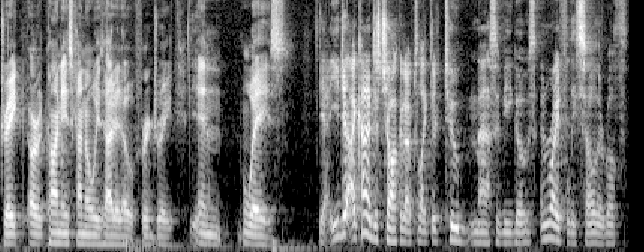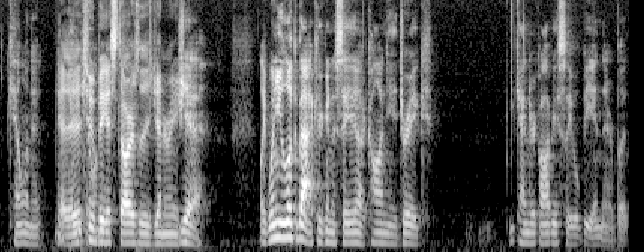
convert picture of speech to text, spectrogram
Drake or Kanye's kind of always had it out for Drake Yeah. in ways. Yeah, you. Ju- I kind of just chalk it up to like they're two massive egos, and rightfully so. They're both killing it. Yeah, they're the two killing it. biggest stars of this generation. Yeah. Like when you look back, you're gonna say, yeah, Kanye, Drake, Kendrick obviously will be in there, but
